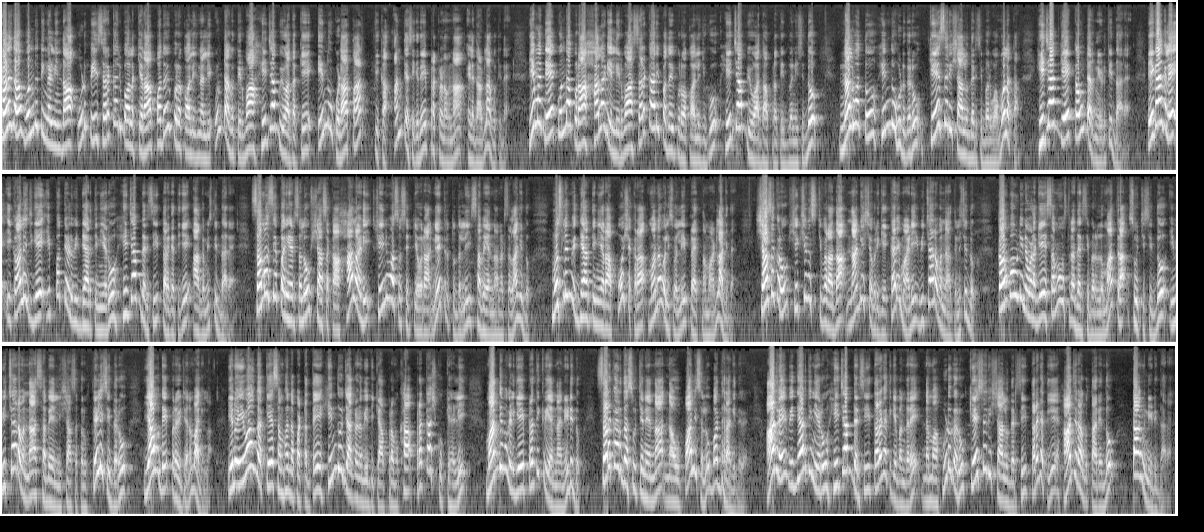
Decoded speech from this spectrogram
ಕಳೆದ ಒಂದು ತಿಂಗಳಿನಿಂದ ಉಡುಪಿ ಸರ್ಕಾರಿ ಬಾಲಕಿಯರ ಪದವಿ ಪೂರ್ವ ಕಾಲೇಜಿನಲ್ಲಿ ಉಂಟಾಗುತ್ತಿರುವ ಹಿಜಾಬ್ ವಿವಾದಕ್ಕೆ ಇನ್ನೂ ಕೂಡ ತಾರ್ಕಿಕ ಅಂತ್ಯ ಸಿಗದೆ ಪ್ರಕರಣವನ್ನು ಎಳೆದಾಡಲಾಗುತ್ತಿದೆ. ಈ ಮಧ್ಯೆ ಕುಂದಾಪುರ ಹಲಡಿಯಲ್ಲಿರುವ ಸರ್ಕಾರಿ ಪದವಿ ಪೂರ್ವ ಕಾಲೇಜಿಗೂ ಹಿಜಾಬ್ ವಿವಾದ ಪ್ರತಿಧ್ವನಿಸಿದ್ದು, ನಲವತ್ತು ಹಿಂದೂ ಹುಡುಗರು ಕೇಸರಿ ಶಾಲು ಧರಿಸಿ ಬರುವ ಮೂಲಕ ಹಿಜಾಬ್ಗೆ ಕೌಂಟರ್ ನೀಡುತ್ತಿದ್ದಾರೆ. ಈಗಾಗಲೇ ಈ ಕಾಲೇಜಿಗೆ ಇಪ್ಪತ್ತೇಳು ವಿದ್ಯಾರ್ಥಿನಿಯರು ಹಿಜಾಬ್ ಧರಿಸಿ ತರಗತಿಗೆ ಆಗಮಿಸುತ್ತಿದ್ದಾರೆ. ಸಮಸ್ಯೆ ಪರಿಹರಿಸಲು ಶಾಸಕ ಹಾಲಾಡಿ ಶ್ರೀನಿವಾಸ ಶೆಟ್ಟಿಯವರ ನೇತೃತ್ವದಲ್ಲಿ ಸಭೆಯನ್ನ ನಡೆಸಲಾಗಿದ್ದು, ಮುಸ್ಲಿಂ ವಿದ್ಯಾರ್ಥಿನಿಯರ ಪೋಷಕರ ಮನವೊಲಿಸುವಲ್ಲಿ ಪ್ರಯತ್ನ ಮಾಡಲಾಗಿದೆ. ಶಾಸಕರು ಶಿಕ್ಷಣ ಸಚಿವರಾದ ನಾಗೇಶ್ ಅವರಿಗೆ ಕರೆ ಮಾಡಿ ವಿಚಾರವನ್ನ ತಿಳಿಸಿದ್ದು, ಕಾಂಪೌಂಡಿನ ಒಳಗೆ ಸಮವಸ್ತ್ರ ಧರಿಸಿ ಬರಲು ಮಾತ್ರ ಸೂಚಿಸಿದ್ದು, ಈ ವಿಚಾರವನ್ನ ಸಭೆಯಲ್ಲಿ ಶಾಸಕರು ತಿಳಿಸಿದ್ದರೂ ಯಾವುದೇ ಪ್ರಯೋಜನವಾಗಿಲ್ಲ. ಇನ್ನು ಈ ವಾದಕ್ಕೆ ಸಂಬಂಧಪಟ್ಟಂತೆ ಹಿಂದೂ ಜಾಗರಣ ವೇದಿಕೆಯ ಪ್ರಮುಖ ಪ್ರಕಾಶ್ ಕುಕ್ಕೆಹಳ್ಳಿ ಮಾಧ್ಯಮಗಳಿಗೆ ಪ್ರತಿಕ್ರಿಯೆಯನ್ನ ನೀಡಿದ್ದು, ಸರ್ಕಾರದ ಸೂಚನೆಯನ್ನ ನಾವು ಪಾಲಿಸಲು ಬದ್ಧರಾಗಿದ್ದೇವೆ. ಆದರೆ ವಿದ್ಯಾರ್ಥಿನಿಯರು ಹಿಜಾಬ್ ಧರಿಸಿ ತರಗತಿಗೆ ಬಂದರೆ ನಮ್ಮ ಹುಡುಗರು ಕೇಸರಿ ಶಾಲು ಧರಿಸಿ ತರಗತಿಗೆ ಹಾಜರಾಗುತ್ತಾರೆಂದು ಟಾಂಗ್ ನೀಡಿದ್ದಾರೆ.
